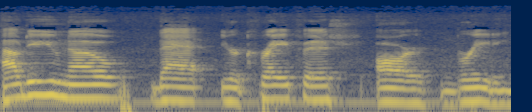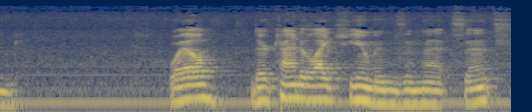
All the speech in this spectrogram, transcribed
How do you know that your crayfish are breeding? Well, they're kind of like humans in that sense.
